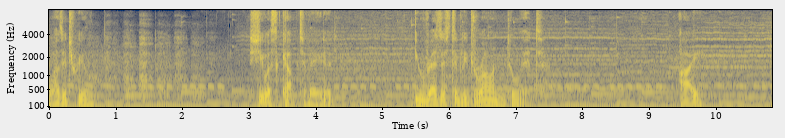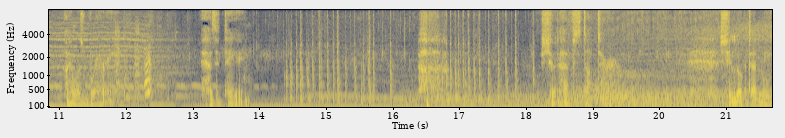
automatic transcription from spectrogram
Was it real? She was captivated, irresistibly drawn to it. I. I was wary, hesitating. Should have stopped her. She looked at me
